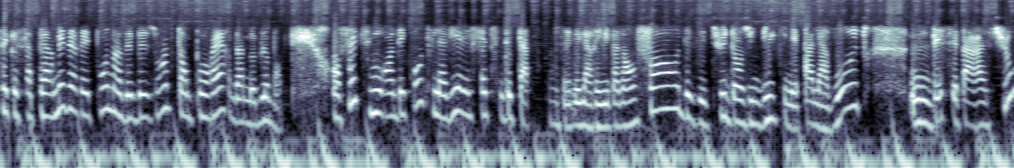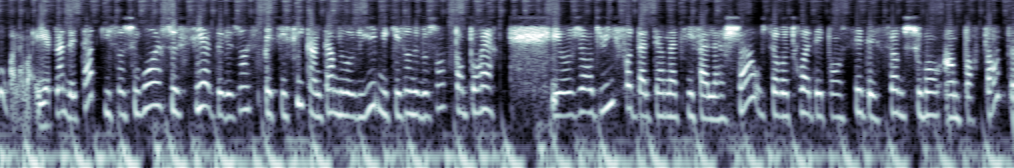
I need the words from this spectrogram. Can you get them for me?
c'est que ça permet de répondre à des besoins temporaires d'ameublement. En fait, si vous vous rendez compte, la vie elle est faite d'étapes. Vous avez l'arrivée d'un enfant, des études dans une ville qui n'est pas la vôtre, des séparations, voilà. Il y a plein d'étapes qui sont souvent associées à des besoins spécifiques en termes de mobilier, mais qui sont des besoins temporaires. Et aujourd'hui, faute d'alternatives à l'achat, on se retrouve à dépenser des sommes souvent importantes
